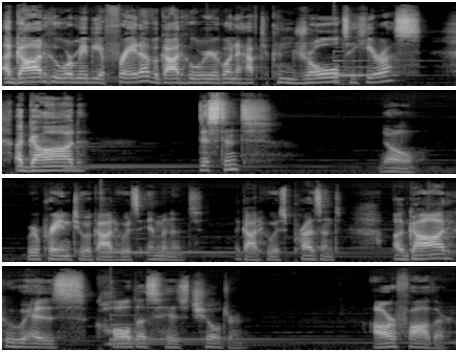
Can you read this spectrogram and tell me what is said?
A God who we're maybe afraid of? A God who we're going to have to cajole to hear us? A God distant? No. We're praying to a God who is immanent, a God who is present, a God who has called us his children, our Father.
